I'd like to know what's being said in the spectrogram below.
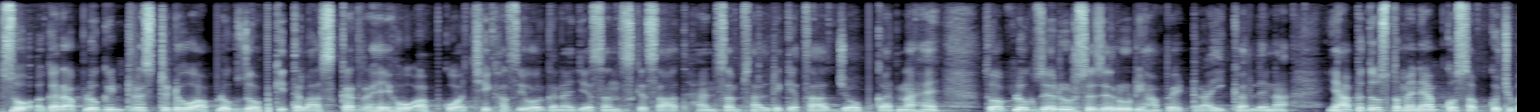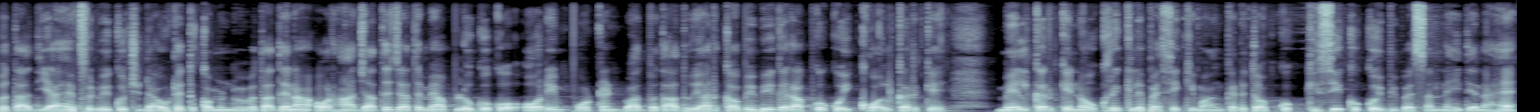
सो अगर आप लोग इंटरेस्टेड हो, आप लोग जॉब की तलाश कर रहे हो, आपको अच्छी खासी ऑर्गेनाइजेशन के साथ हैंडसम सैलरी के साथ जॉब करना है तो आप लोग ज़रूर से ज़रूर यहाँ पर ट्राई कर लेना। यहाँ पर दोस्तों मैंने आपको सब कुछ बता दिया है, फिर भी कुछ डाउट है तो कमेंट में बता देना। और हाँ जाते जाते मैं आप लोगों को और इंपॉर्टेंट बात बता दूँ यार, कभी भी अगर आपको कोई कॉल करके मेल करके नौकरी के लिए पैसे की मांग करे तो आपको किसी को कोई भी पैसा नहीं देना है,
